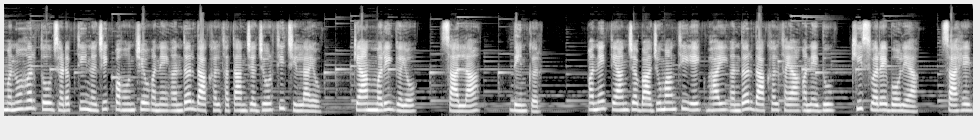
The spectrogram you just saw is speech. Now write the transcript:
મનોહર તો ઝડપથી નજીક પહોંચ્યો અને અંદર દાખલ થતાં જ જોરથી ચિલ્લાયો. ક્યાં મરી ગયો? સાલા, દિનકર. અને ત્યાં જ બાજુમાંથી એક ભાઈ અંદર દાખલ થયા અને દુઃખી સ્વરે બોલ્યા, સાહેબ,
